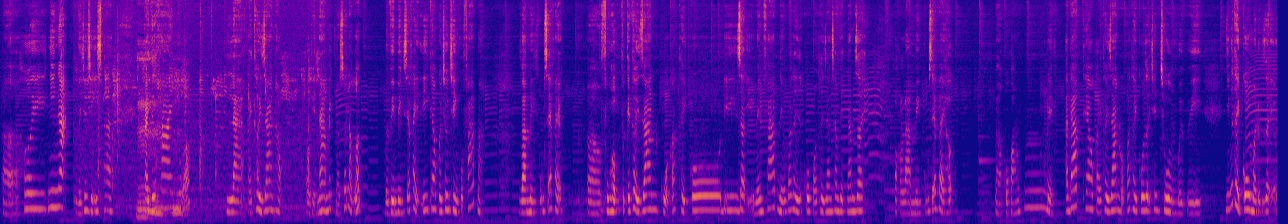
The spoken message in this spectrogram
uh, hơi nghi ngại với chương trình ISFA ừ. cái thứ hai nữa là cái thời gian học ở Việt Nam ấy nó rất là gấp. Bởi vì mình sẽ phải đi theo cái chương trình của Pháp mà. Và mình cũng sẽ phải uh, phù hợp với cái thời gian của các thầy cô đi dạy ở bên Pháp. Nếu các thầy cô có thời gian sang Việt Nam dạy hoặc là mình cũng sẽ phải hợp và cố gắng để adapt theo cái thời gian của các thầy cô dạy trên trường. Bởi vì những thầy cô mà được dạy ở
